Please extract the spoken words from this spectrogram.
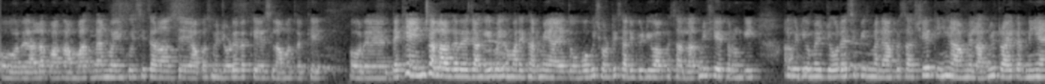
और अल्लाह पाक अब्बास बहन भाइयों को इसी तरह से आपस में जोड़े रखे सलामत रखे। और देखें इंशाल्लाह अगर जहांगीर भाई हमारे घर में आए तो वो भी छोटी सारी वीडियो आपके साथ लाजमी शेयर करूँगी। की वीडियो में जो रेसिपीज़ मैंने आपके साथ शेयर की हैं आपने लाजमी ट्राई करनी है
